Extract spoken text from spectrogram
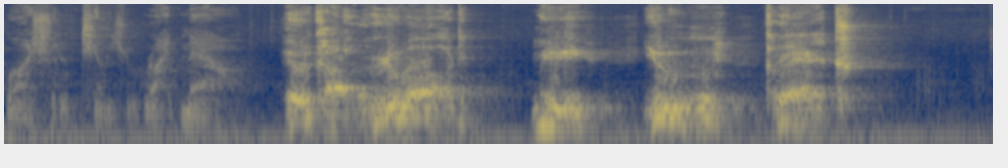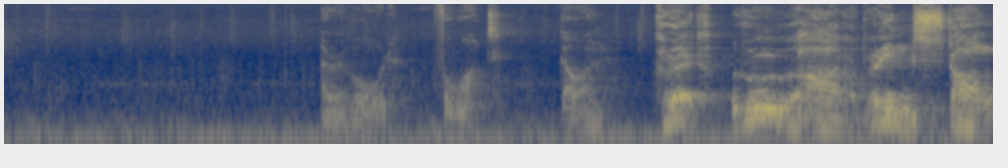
why I shouldn't kill you right now. Hilka reward. Me, you, Craig. A reward for what? Go on. Craig Ruhar brings skull.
